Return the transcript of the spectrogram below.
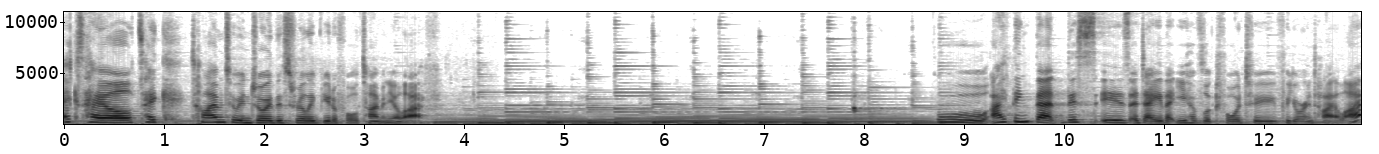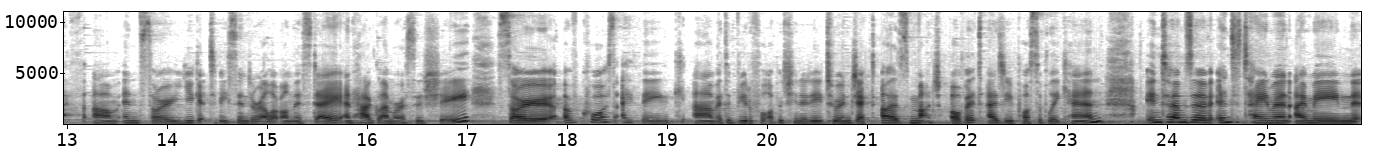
exhale, take time to enjoy this really beautiful time in your life. I think that this is a day that you have looked forward to for your entire life. Um, and so you get to be Cinderella on this day and how glamorous is she? So of course I think um, it's a beautiful opportunity to inject as much of it as you possibly can. In terms of entertainment, I mean,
